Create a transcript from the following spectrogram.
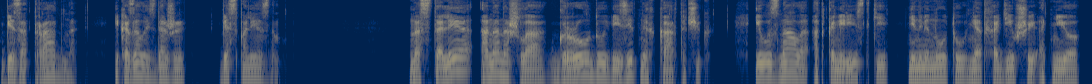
безотрадно и казалось даже бесполезным. На столе она нашла груду визитных карточек и узнала от камеристки, ни на минуту не отходившей от нее,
